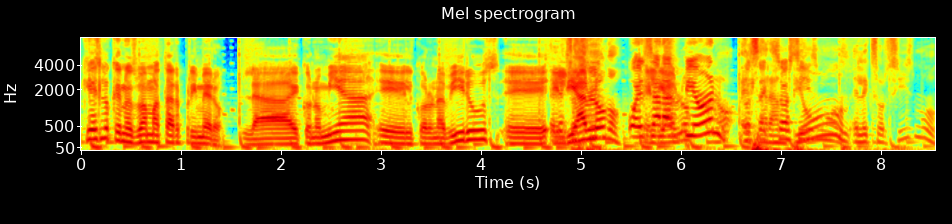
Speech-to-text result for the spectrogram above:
¿qué es lo que nos va a matar primero? ¿La economía, el coronavirus, eh, el, diablo? O el, sarampión. No, el los sarampión, exorcismos. el exorcismo.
